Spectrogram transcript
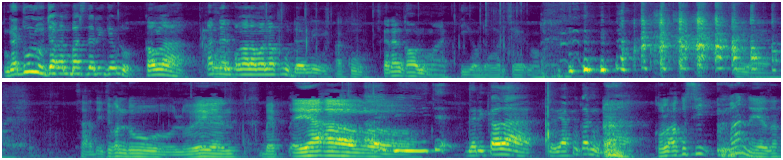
Enggak dulu, jangan bahas dari game lu. Kau lah, kan Oh. dari pengalaman aku udah nih. Aku. Sekarang kau nih mati, kau denger cewek kau. Iya. Saat itu kan dulu ya kan. Beb, eh, ya Allah. Cek. dari kau lah, dari aku kan udah. Kalau aku sih gimana ya San?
